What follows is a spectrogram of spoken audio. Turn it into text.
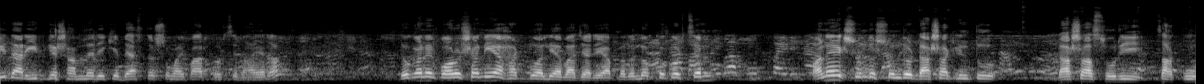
ঈদ আর ঈদকে সামনে রেখে ব্যস্ত সময় পার করছে ভাইয়েরা। দোকানের পরশা নিয়ে হাটবোয়ালিয়া বাজারে আপনারা লক্ষ্য করছেন, অনেক সুন্দর সুন্দর ডাসা কিন্তু, ডাসা, ছুরি, চাকু,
